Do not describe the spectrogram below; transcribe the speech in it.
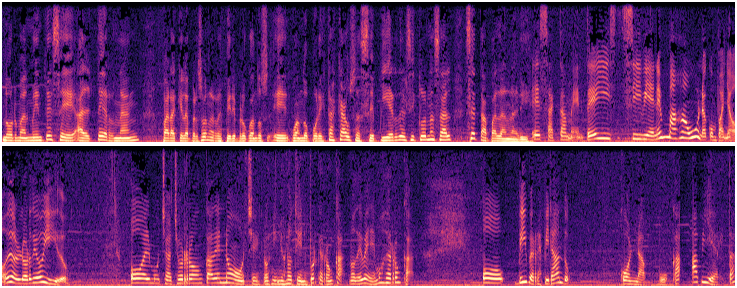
normalmente se alternan para que la persona respire, pero cuando, eh, cuando por estas causas se pierde el ciclo nasal, se tapa la nariz. Exactamente, y si viene más aún acompañado de dolor de oído, o el muchacho ronca de noche, los niños no tienen por qué roncar, no debemos de roncar, o vive respirando con la boca abierta,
